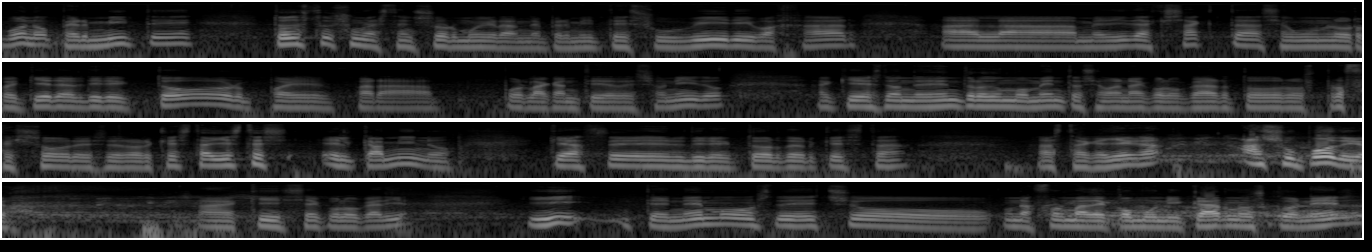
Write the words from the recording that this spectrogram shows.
bueno, permite, todo esto es un ascensor muy grande, permite subir y bajar a la medida exacta según lo requiere el director pues, para, por la cantidad de sonido. Aquí es donde dentro de un momento se van a colocar todos los profesores de la orquesta y este es el camino que hace el director de orquesta hasta que llega a su podio. Aquí se colocaría y tenemos de hecho una forma de comunicarnos con él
